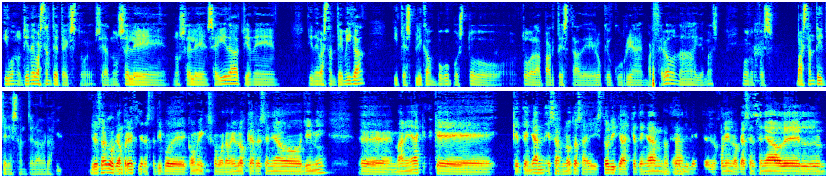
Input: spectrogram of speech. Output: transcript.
y bueno, tiene bastante texto, ¿eh? o sea, no se lee, no se lee enseguida, tiene, tiene bastante miga y te explica un poco pues todo, toda la parte esta de lo que ocurría en Barcelona y demás. Bueno, pues bastante interesante, la verdad. Yo es algo que aprecio en este tipo de cómics, como también los que ha reseñado Jimmy, eh, Maniac, que, que tengan esas notas ahí históricas, que tengan el, el- jolín, lo que has enseñado de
